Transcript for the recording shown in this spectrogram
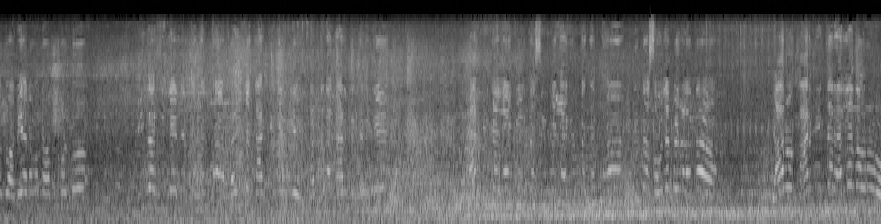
ಒಂದು ಅಭಿಯಾನವನ್ನು ಹಮ್ಮಿಕೊಂಡು ಬೀದರ್ ಜಿಲ್ಲೆಯಲ್ಲಿರ್ತಕ್ಕಂಥ ರೈತ ಕಾರ್ಮಿಕರಿಗೆ ಕಟ್ಟಡ ಕಾರ್ಮಿಕರಿಗೆ ಕಾರ್ಮಿಕ ಇಲಾಖೆಯಿಂದ ಸಿಗಬೇಕಾಗಿರ್ತಕ್ಕಂತಹ ವಿವಿಧ ಸೌಲಭ್ಯಗಳನ್ನು ಯಾರು ಕಾರ್ಮಿಕರಲ್ಲದವರು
